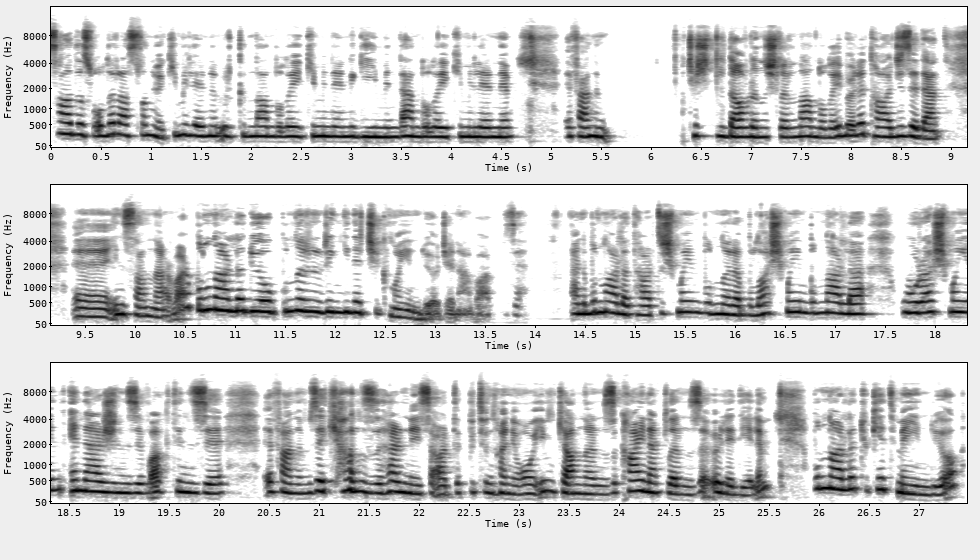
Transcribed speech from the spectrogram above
sağda solda rastlanıyor. Kimilerini ırkından dolayı, kimilerini giyiminden dolayı, kimilerini efendim çeşitli davranışlarından dolayı böyle taciz eden e, insanlar var. Bunlarla diyor bunların ringine çıkmayın diyor Cenab-ı Hak bize. Yani bunlarla tartışmayın, bunlara bulaşmayın, bunlarla uğraşmayın. Enerjinizi, vaktinizi, efendim zekanızı her neyse artık bütün hani o imkanlarınızı, kaynaklarınızı öyle diyelim. Bunlarla tüketmeyin diyor.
